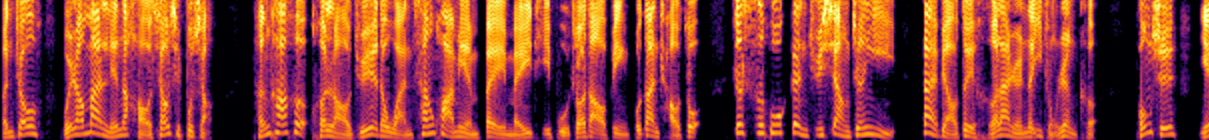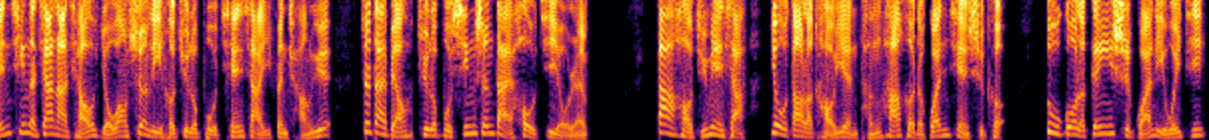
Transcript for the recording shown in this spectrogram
本周围绕曼联的好消息不少。滕哈赫和老爵爷的晚餐画面被媒体捕捉到，并不断炒作，这似乎更具象征意义，代表对荷兰人的一种认可。同时，年轻的加纳乔有望顺利和俱乐部签下一份长约，这代表俱乐部新生代后继有人。大好局面下，又到了考验滕哈赫的关键时刻，度过了更衣室管理危机，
